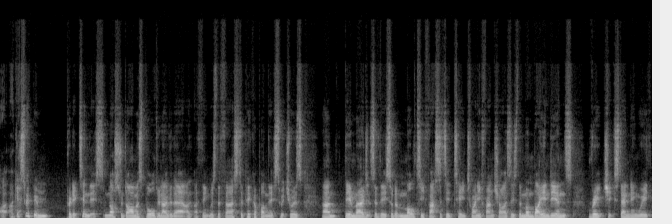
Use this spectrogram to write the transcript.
I, I guess we've been predicting this. Nostradamus Baldwin over there, I, I think, was the first to pick up on this, which was. Um, the emergence of these sort of multifaceted T20 franchises, the Mumbai Indians reach extending with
